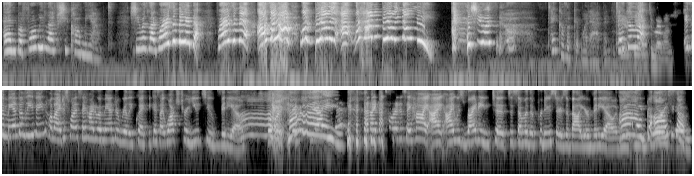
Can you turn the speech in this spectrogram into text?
and before we left, she called me out. She was like, "Where's Amanda? Where's Amanda?" I was like, "Oh, look, Bailee! I, uh, look, how did Bailee know me?" she was take a look at what happened. Take yes, a look. To move on. Is Amanda leaving? Hold on. I just want to say hi to Amanda really quick because I watched her YouTube video. Ah, hi. And I just wanted to say hi. I, I was writing to, to some of the producers about your video. And we, oh, we awesome. You.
